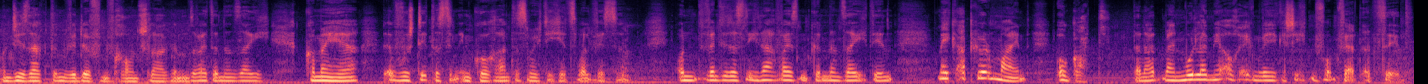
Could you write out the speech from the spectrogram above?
Und die sagten, wir dürfen Frauen schlagen und so weiter. Und dann sage ich, komm mal her, wo steht das denn im Koran? Das möchte ich jetzt mal wissen. Und wenn die das nicht nachweisen können, dann sage ich denen, make up your mind. Oh Gott. Dann hat mein Muller mir auch irgendwelche Geschichten vom Pferd erzählt.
